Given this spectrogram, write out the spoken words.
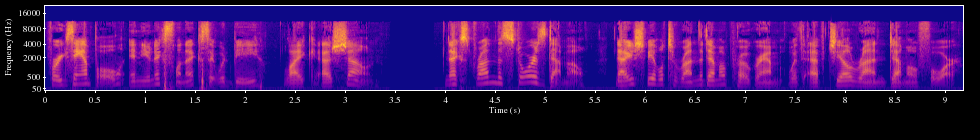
For example, in Unix Linux it would be like as shown. Next, run the stores demo. Now you should be able to run the demo program with FGL run demo 4.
